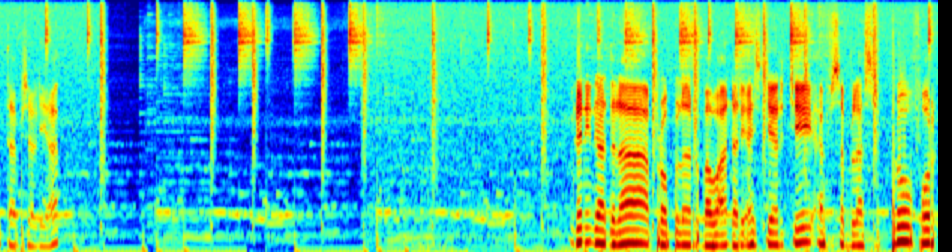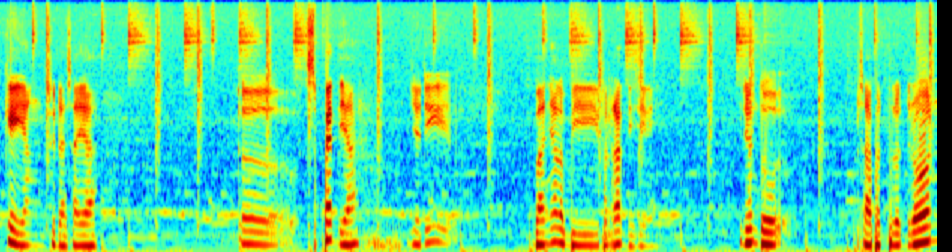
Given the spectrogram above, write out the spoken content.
kita bisa lihat. Kemudian ini adalah propeller bawaan dari SCRC F11 Pro 4K yang sudah saya uh, sped ya. Jadi banyak lebih berat di sini. Jadi untuk sahabat pilot drone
